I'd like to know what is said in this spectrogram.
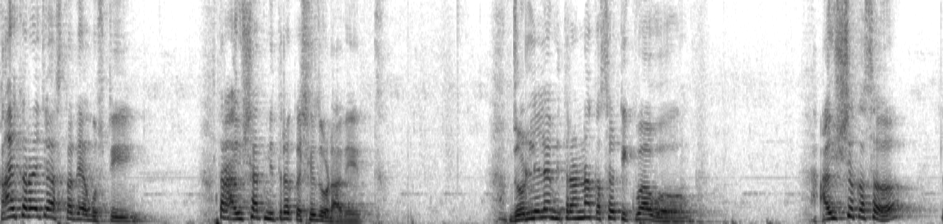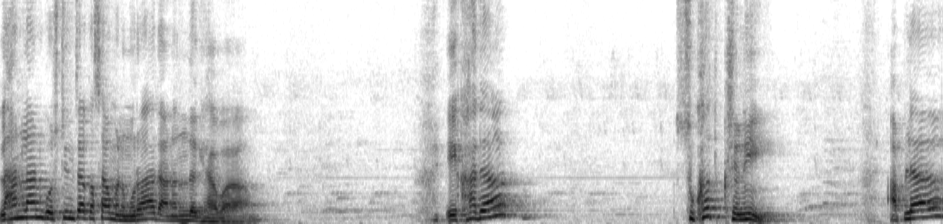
काय करायच्या असतात या गोष्टी? तर आयुष्यात मित्र कसे जोडावेत? जोडलेल्या मित्रांना कसं टिकवावं? आयुष्य कसं? लहान लहान गोष्टींचा कसा मनमुराद आनंद घ्यावा? एखाद्या सुखद क्षणी आपल्या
